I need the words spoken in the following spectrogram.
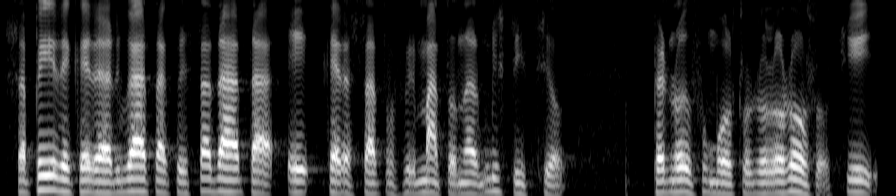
sapere che era arrivata questa data e che era stato firmato un armistizio per noi fu molto doloroso. Ci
